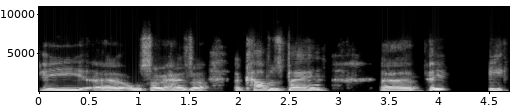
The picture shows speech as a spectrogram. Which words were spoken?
he uh, also has a, a covers band. Uh, Pete,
